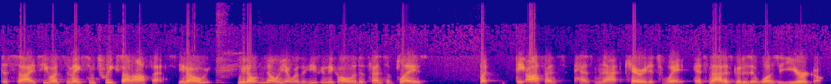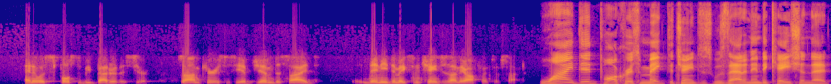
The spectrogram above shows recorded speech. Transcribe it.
decides he wants to make some tweaks on offense. You know, we don't know yet whether he's going to be calling the defensive plays, but the offense has not carried its weight. It's not as good as it was a year ago, and it was supposed to be better this year. So I'm curious to see if Jim decides they need to make some changes on the offensive side. Why did Paul Chryst make the changes? Was that an indication that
